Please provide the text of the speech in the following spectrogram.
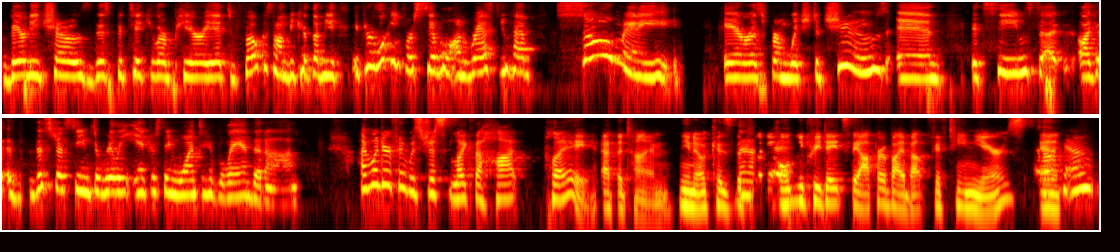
Verdi chose this particular period to focus on? Because, I mean, if you're looking for civil unrest, you have so many eras from which to choose. And it seems to, like uh, this just seems a really interesting one to have landed on. I wonder if it was just like the hot play at the time, you know, because the uh, play only predates the opera by about 15 years. And, okay.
